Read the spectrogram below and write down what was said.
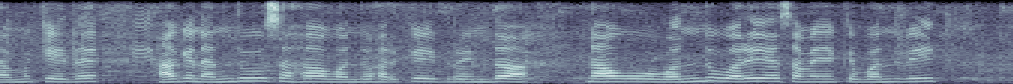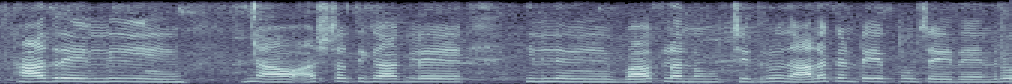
ನಂಬಿಕೆ ಇದೆ. ಹಾಗೆ ನಂದು ಸಹ ಒಂದು ಹರಕೆ ಇದರಿಂದ ನಾವು ಒಂದೂವರೆಯ ಸಮಯಕ್ಕೆ ಬಂದ್ವಿ. ಆದರೆ ಇಲ್ಲಿ ನಾವು ಅಷ್ಟೊತ್ತಿಗಾಗಲೇ ಇಲ್ಲಿ ಬಾಗಿಲನ್ನು ಮುಚ್ಚಿದ್ರು. ನಾಲ್ಕು ಗಂಟೆಗೆ ಪೂಜೆ ಇದೆ ಅಂದರು.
